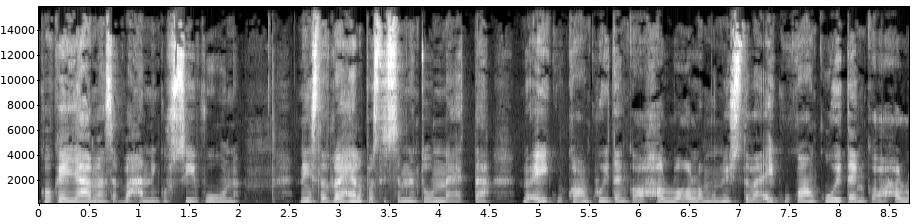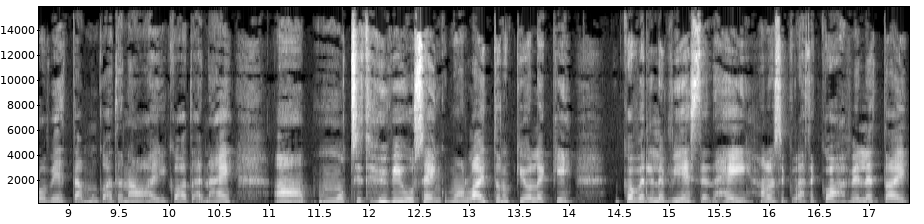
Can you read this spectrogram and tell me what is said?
kokee jäämänsä vähän niin kuin sivuun – niistä tulee helposti sellainen tunne, että no ei kukaan kuitenkaan halua olla mun ystävä, ei kukaan kuitenkaan halua viettää mun tänään aikaa tai näin. Uh, Mutta sitten hyvin usein, kun mä oon laittanutkin jollekin kaverille viestiä, että hei, haluaisitko lähteä kahville tai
